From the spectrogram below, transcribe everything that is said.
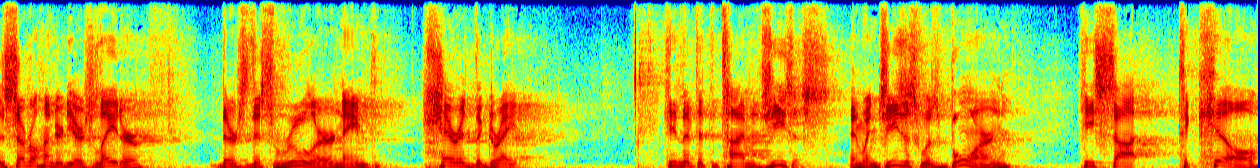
several hundred years later, there's this ruler named Herod the Great. He lived at the time of Jesus. And when Jesus was born, he sought to kill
